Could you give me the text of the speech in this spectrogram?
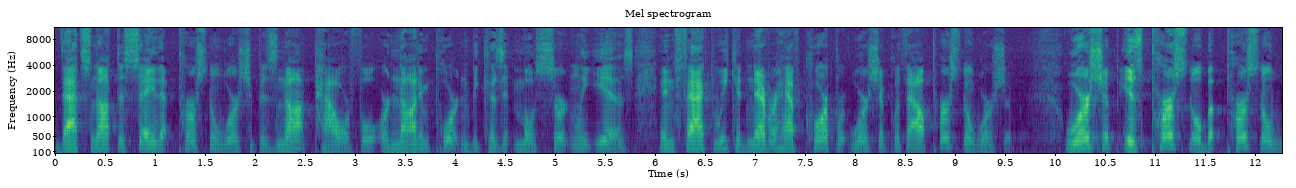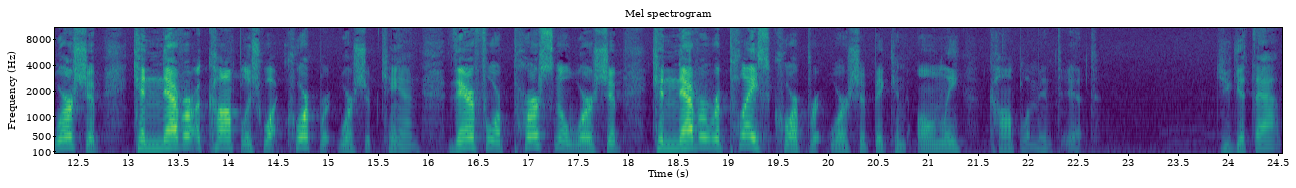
That's not to say that personal worship is not powerful or not important, because it most certainly is. In fact, we could never have corporate worship without personal worship. Worship is personal, but personal worship can never accomplish what corporate worship can. Therefore, personal worship can never replace corporate worship, it can only complement it. Do you get that?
